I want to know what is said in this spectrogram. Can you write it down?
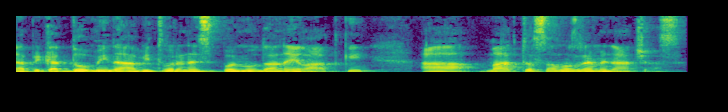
napríklad dominá vytvorené z pojmu danej látky a mať to samozrejme na čas.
